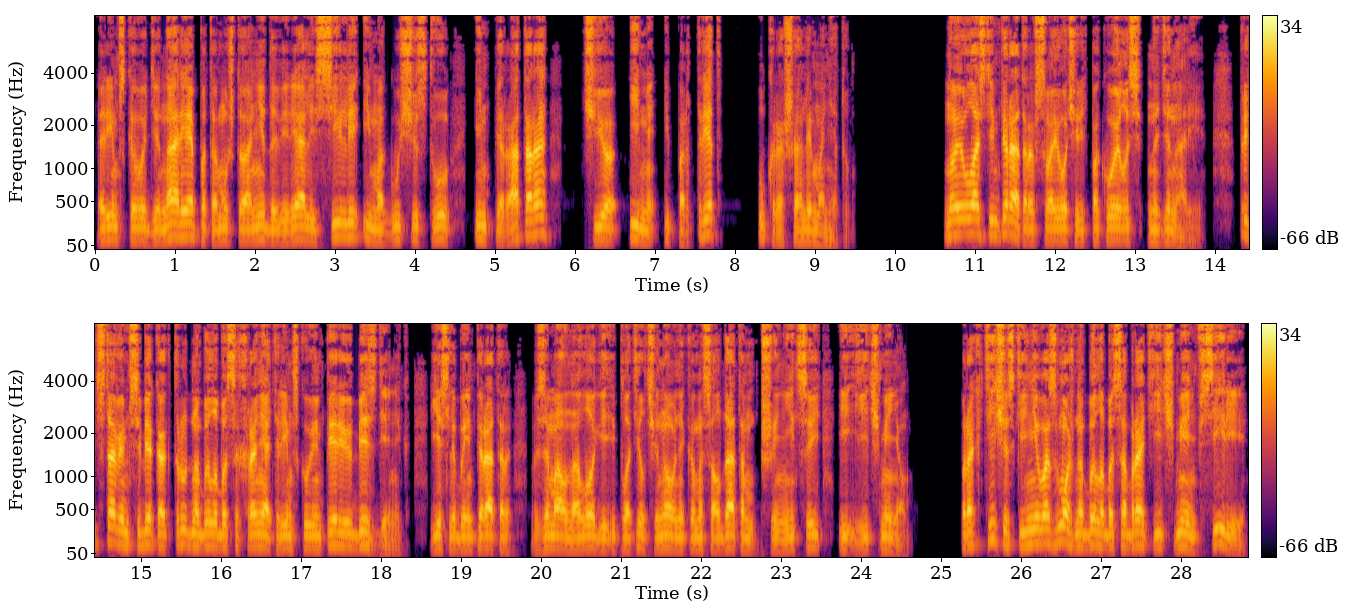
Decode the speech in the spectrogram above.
римского динария, потому что они доверяли силе и могуществу императора, чье имя и портрет украшали монету. Но и власть императора, в свою очередь, покоилась на динарии. Представим себе, как трудно было бы сохранять Римскую империю без денег, если бы император взимал налоги и платил чиновникам и солдатам пшеницей и ячменем. Практически невозможно было бы собрать ячмень в Сирии,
